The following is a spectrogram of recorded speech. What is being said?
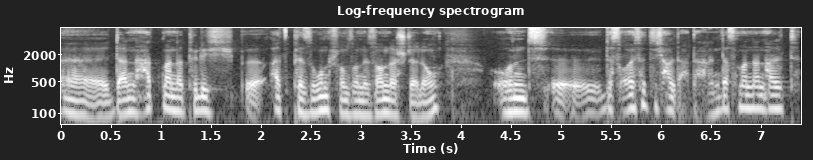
äh, dann hat man natürlich äh, als Person schon so eine Sonderstellung. Und äh, das äußert sich halt darin, dass man dann halt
